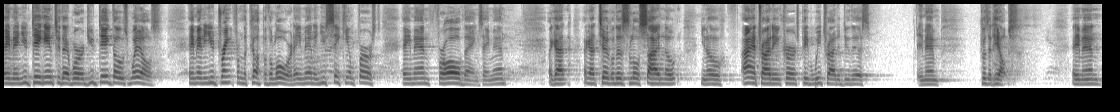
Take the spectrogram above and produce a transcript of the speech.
Amen. You dig into that word. You dig those wells. Amen. And you drink from the cup of the Lord. Amen. And you seek Him first. Amen. For all things. Amen. I got I got tickled. This little side note. You know, I try to encourage people. We try to do this. Amen because it helps. Amen.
